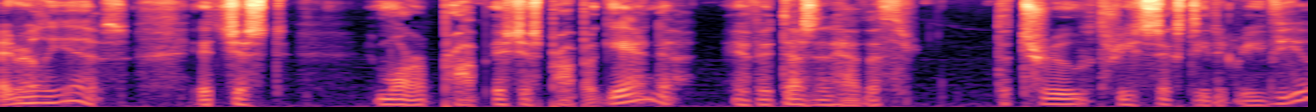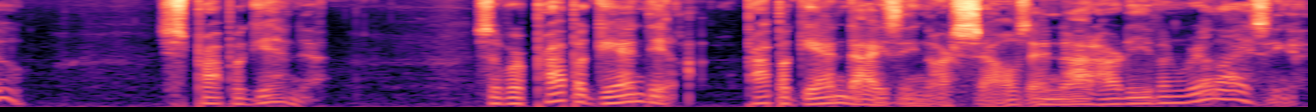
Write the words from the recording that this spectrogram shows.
It really is. It's just more prop. It's just propaganda if it doesn't have the th the true 360 degree view. It's Just propaganda. So we're propaganda propagandizing ourselves and not hardly even realizing it.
